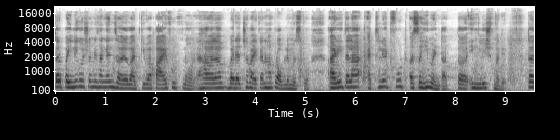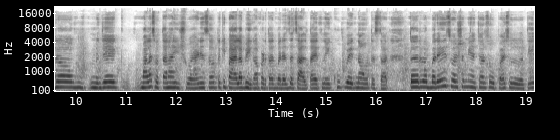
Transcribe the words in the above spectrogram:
तर पहिली गोष्ट मी सांगेन जळवात किंवा पाय फुटणं ह्याला बऱ्याचशा बायकांना हा प्रॉब्लेम असतो. आणि त्याला ॲथलीट फूट असंही म्हणतात तर इंग्लिशमध्ये. तर म्हणजे मला स्वतःला हा इश्यू आहे. आणि असं होतं की पायाला भेगा पडतात बऱ्याचदा चालता येत नाही खूप वेदना होत असतात. तर बरेच वर्ष मी ह्याच्यावरचा उपाय शोधत होती.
